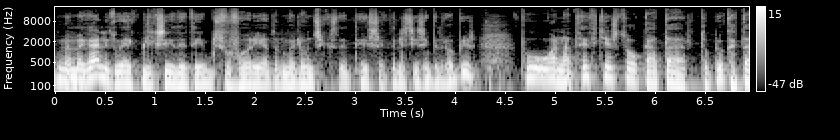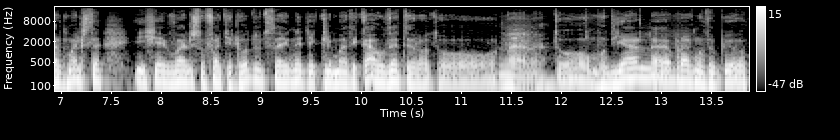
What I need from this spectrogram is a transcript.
με μεγάλη του έκπληξη είδε την ψηφοφορία των μελών της Εκτελεστικής Επιτροπής, που αναθέθηκε στο Κατάρ. Το οποίο Κατάρ, μάλιστα, είχε βάλει στο φάκελό του ότι θα είναι και κλιματικά ουδέτερο το, ναι, ναι. το Μουντιάλ. Πράγμα το οποίο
